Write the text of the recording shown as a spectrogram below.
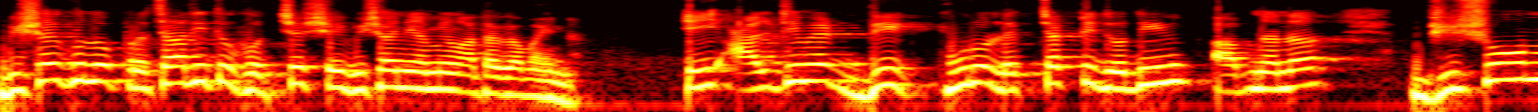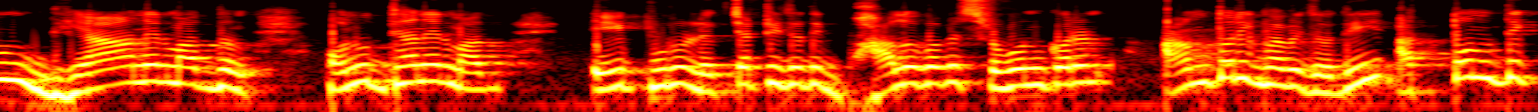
বিষয়গুলো প্রচারিত হচ্ছে, সেই বিষয় নিয়ে আমি মাথা ঘামাই না। এই আলটিমেট দিক, পুরো লেকচারটি যদি আপনারা ভীষণ ধ্যানের মাধ্যম, অনুধ্যানের এই পুরো লেকচারটি যদি ভালোভাবে শ্রবণ করেন আন্তরিকভাবে যদি, আত্যন্তিক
